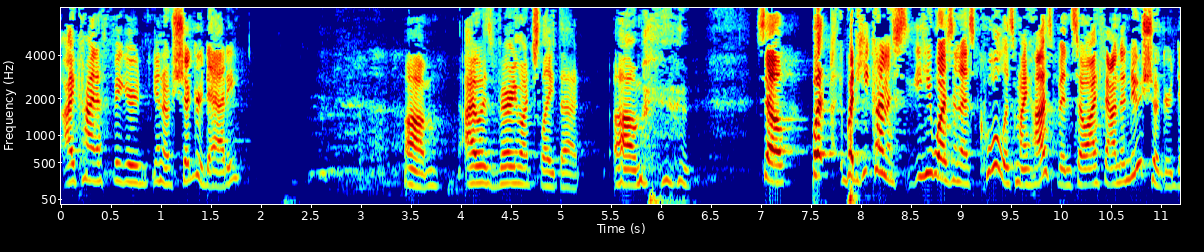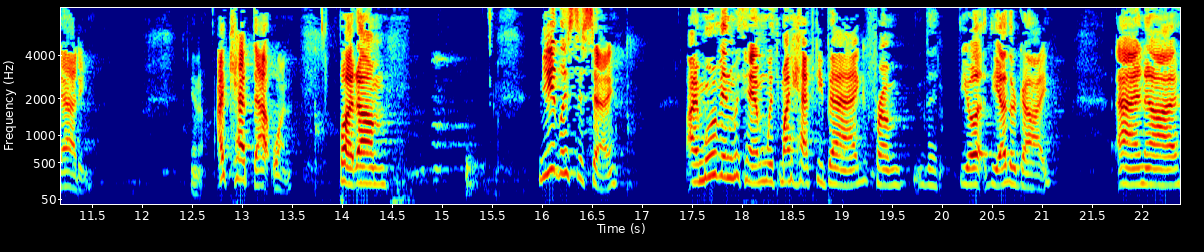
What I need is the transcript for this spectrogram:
I kind of figured, you know, sugar daddy. Um, I was very much like that. Um, So, but, but he kind of, he wasn't as cool as my husband, so I found a new sugar daddy. You know, I kept that one. But, um, needless to say, I move in with him with my hefty bag from the, the, the other guy. And, uh,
